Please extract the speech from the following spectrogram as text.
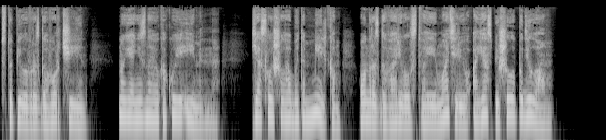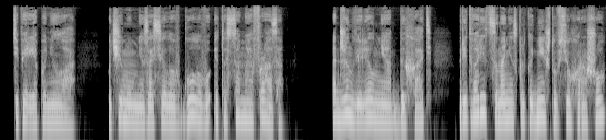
Вступила в разговор Чиин. Но я не знаю, какое именно. Я слышала об этом мельком. Он разговаривал с твоей матерью, а я спешила по делам. Теперь я поняла, почему мне засела в голову эта самая фраза. А Джин велел мне отдыхать, притвориться на несколько дней, что все хорошо,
